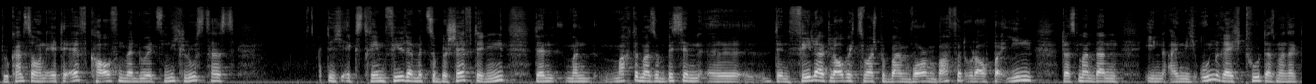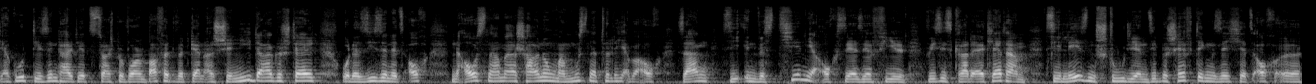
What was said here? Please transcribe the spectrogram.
Du kannst auch einen ETF kaufen, wenn du jetzt nicht Lust hast, dich extrem viel damit zu beschäftigen, denn man macht immer so ein bisschen äh, den Fehler, glaube ich, zum Beispiel beim Warren Buffett oder auch bei Ihnen, dass man dann ihnen eigentlich Unrecht tut, dass man sagt, ja gut, die sind halt jetzt zum Beispiel Warren Buffett wird gern als Genie dargestellt oder Sie sind jetzt auch eine Ausnahmeerscheinung. Man muss natürlich aber auch sagen, Sie investieren ja auch sehr, sehr viel, wie Sie es gerade erklärt haben. Sie lesen Studien, Sie beschäftigen sich jetzt auch äh,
